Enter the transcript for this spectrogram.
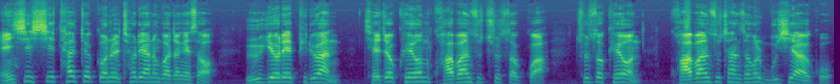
NCC 탈퇴권을 처리하는 과정에서 의결에 필요한 재적 회원 과반수 출석과 출석 회원 과반수 찬성을 무시하고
